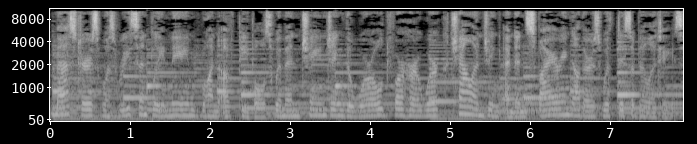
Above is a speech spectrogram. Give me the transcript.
Masters was recently named one of People's Women Changing the World for her work challenging and inspiring others with disabilities.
